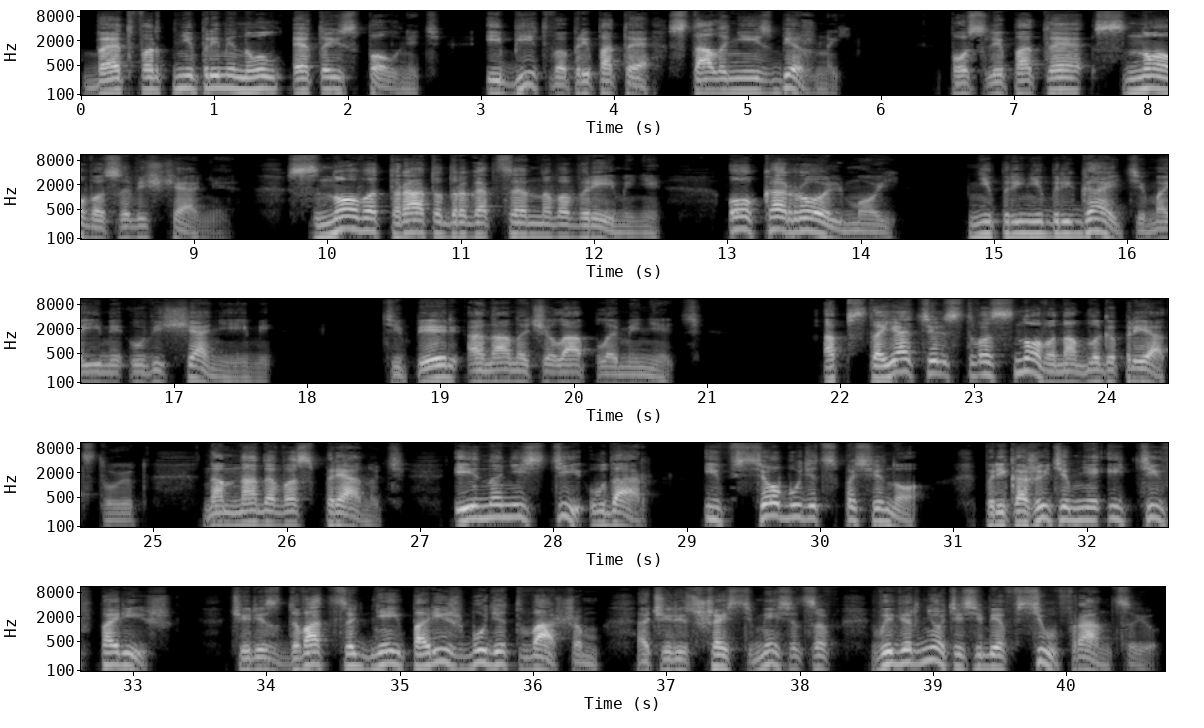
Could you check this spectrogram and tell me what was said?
Бетфорд не применул это исполнить, и битва при Пате стала неизбежной. После Пате снова совещание, снова трата драгоценного времени. О, король мой, не пренебрегайте моими увещаниями. Теперь она начала пламенеть. Обстоятельства снова нам благоприятствуют. нам надо воспрянуть и нанести удар, и все будет спасено. Прикажите мне идти в Париж. Через двадцать дней Париж будет вашим, а через шесть месяцев вы вернете себе всю Францию.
